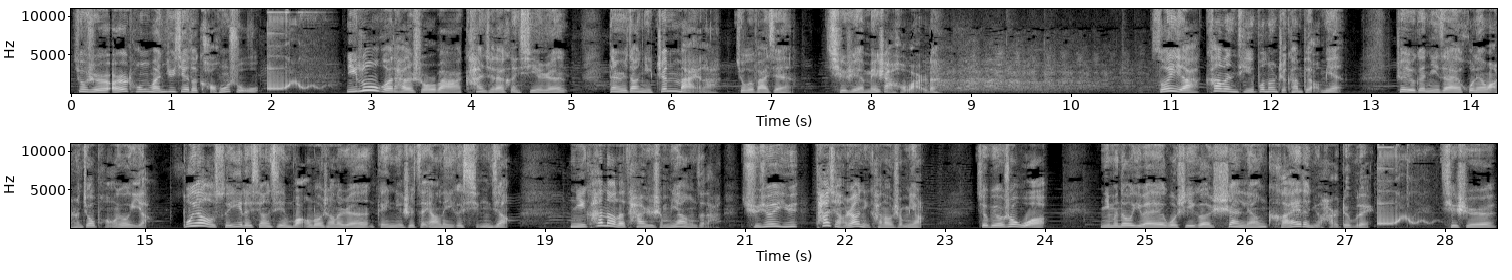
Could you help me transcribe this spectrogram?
就是儿童玩具界的烤红薯。你路过它的时候吧，看起来很吸引人，但是当你真买了，就会发现其实也没啥好玩的。所以啊，看问题不能只看表面，这就跟你在互联网上交朋友一样，不要随意的相信网络上的人给你是怎样的一个形象。你看到的他是什么样子的，取决于他想让你看到什么样。就比如说我，你们都以为我是一个善良可爱的女孩，对不对？其实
